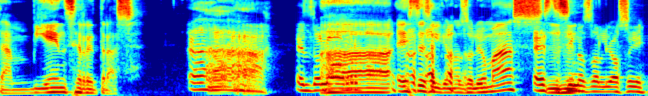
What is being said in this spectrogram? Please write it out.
también se retrasa. Ah, el dolor. Ah, este es el que nos dolió más. este sí nos dolió, sí.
